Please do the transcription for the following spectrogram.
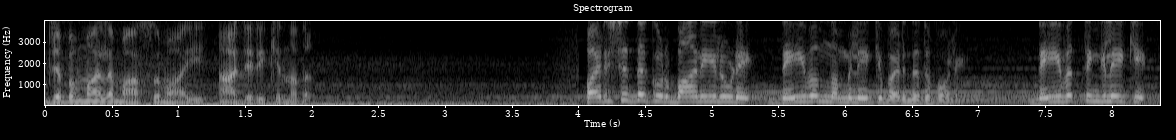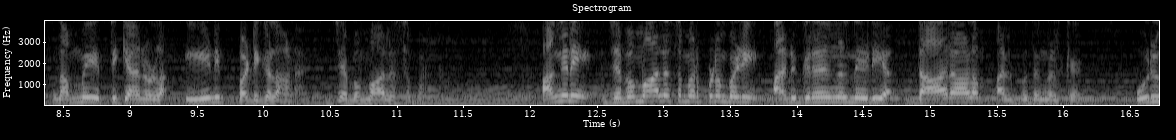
ജപമാല മാസമായി ആചരിക്കുന്നത്. പരിശുദ്ധ കുർബാനയിലൂടെ ദൈവം നമ്മിലേക്ക് വരുന്നത് പോലെ ദൈവത്തിങ്കിലേക്ക് നമ്മെ എത്തിക്കാനുള്ള ഏണിപ്പടികളാണ് ജപമാല സമർപ്പണം. അങ്ങനെ ജപമാല സമർപ്പണം വഴി അനുഗ്രഹങ്ങൾ നേടിയ ധാരാളം അത്ഭുതങ്ങൾക്ക് ഒരു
